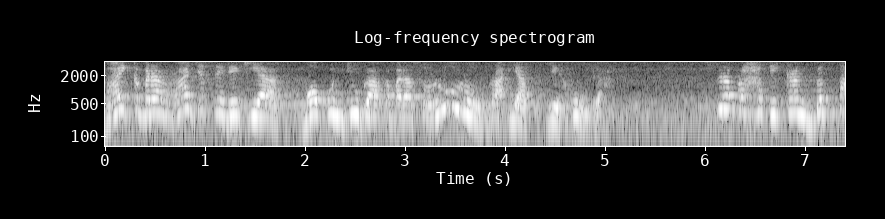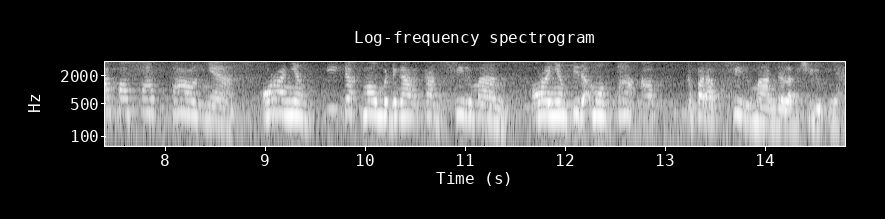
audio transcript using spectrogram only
baik kepada Raja Sedekia maupun juga kepada seluruh rakyat Yehuda. Saudara perhatikan betapa fatalnya orang yang tidak mau mendengarkan firman, orang yang tidak mau taat kepada firman dalam hidupnya.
